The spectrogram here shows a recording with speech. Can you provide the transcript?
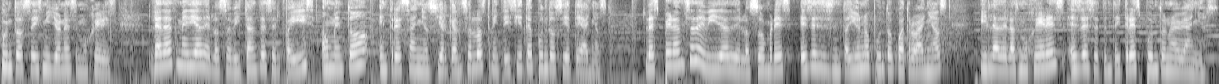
.6 millones de mujeres. La edad media de los habitantes del país aumentó en tres años y alcanzó los 37.7 años. La esperanza de vida de los hombres es de 61.4 años y la de las mujeres es de 73.9 años.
